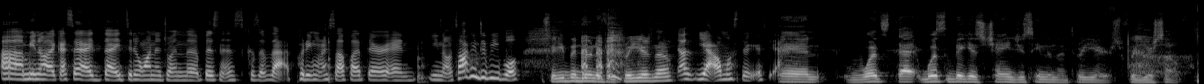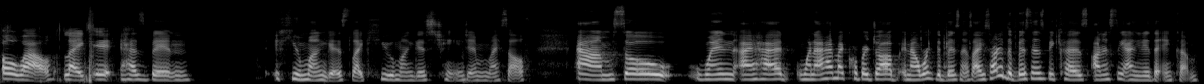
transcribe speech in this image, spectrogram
um, you know, like I said, I, I didn't want to join the business because of that, putting myself out there and you know talking to people. So you've been doing it for three years now. Uh, yeah, almost three years. Yeah. And what's that? What's the biggest change you've seen in the three years for yourself? Oh wow! Like it has been humongous, like humongous change in myself. Um, so when I had when I had my corporate job and I worked the business, I started the business because honestly I needed the income.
